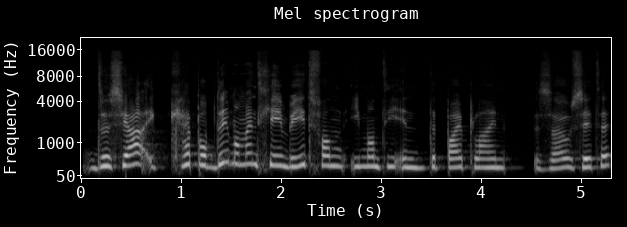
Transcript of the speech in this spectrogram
dus ja, ik heb op dit moment geen weet van iemand die in de pipeline zou zitten.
